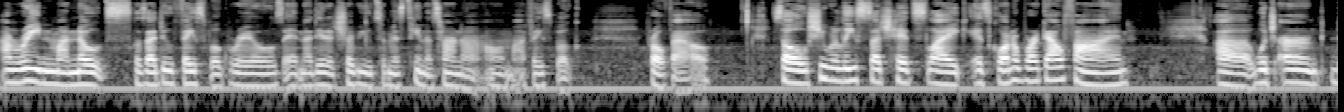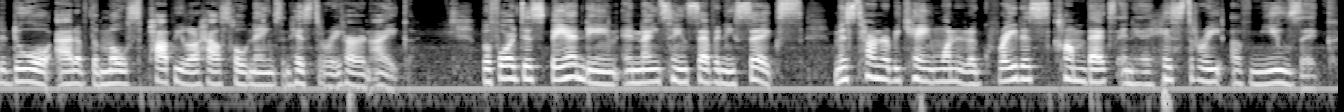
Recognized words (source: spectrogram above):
i'm reading my notes because i do facebook reels and i did a tribute to miss tina turner on my facebook profile so she released such hits like it's gonna work out fine uh, which earned the duo out of the most popular household names in history her and ike before disbanding in 1976 Miss Turner became one of the greatest comebacks in the history of music.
